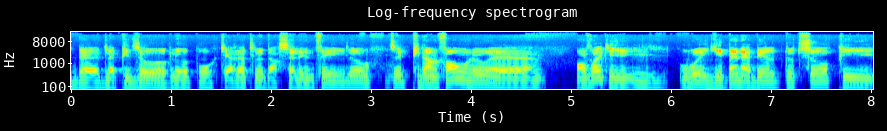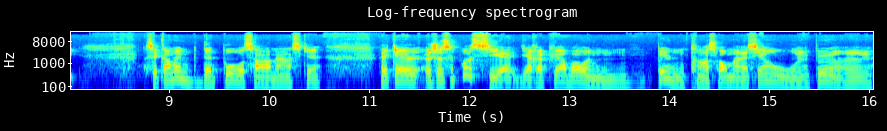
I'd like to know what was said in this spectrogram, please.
de, la pizza, là, pour qu'il arrête, d'harceler une fille, là. Puis, dans le fond, là, euh, on voit qu'il oui, il est bien habile, tout ça. Puis, c'est quand même Deadpool sans masque. Fait que je sais pas s'il y aurait pu avoir une, une transformation ou un peu un,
